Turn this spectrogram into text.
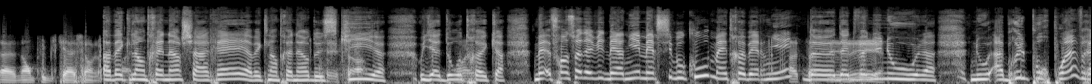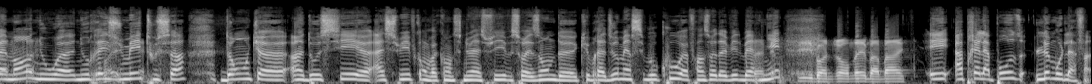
euh, non publication là. Avec l'entraîneur Charret, avec l'entraîneur de ski euh, où il y a d'autres cas. Mais François David Bernier, merci beaucoup maître Bernier d'être venu nous nous à brûle pour point vraiment nous nous résumer tout ça. Donc un dossier à suivre qu'on va continuer à suivre sur les ondes de Cube Radio. Merci beaucoup François David ben, Bernier. merci, bonne journée, bye bye. Et après la pause, le mot de la fin.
